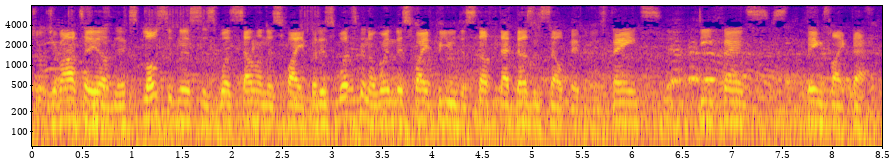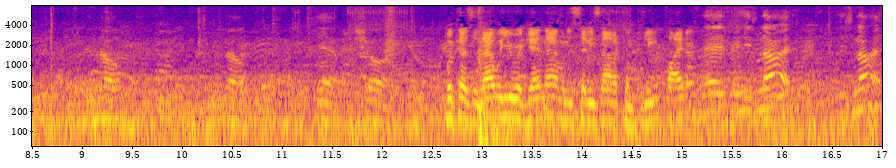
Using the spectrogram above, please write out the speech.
Gervonta, uh, the explosiveness is what's selling this fight, but is what's going to win this fight for you the stuff that doesn't sell pay-per-views, feints, defense, things like that. You know, you know, yeah, for sure. Because is that what you were getting at when you said he's not a complete fighter? Yeah, he's not. He's not.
